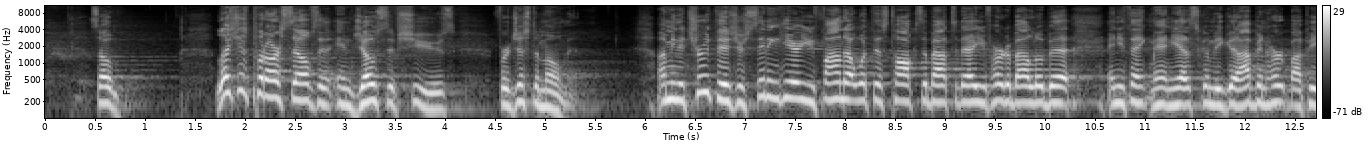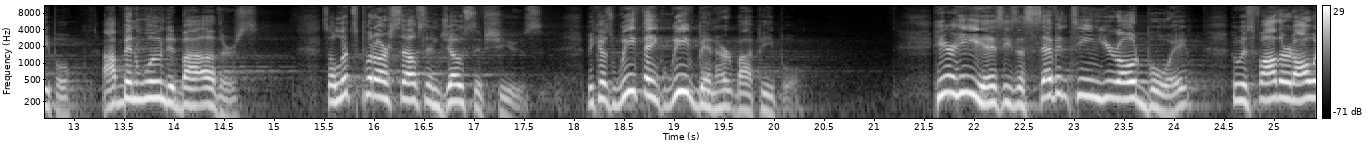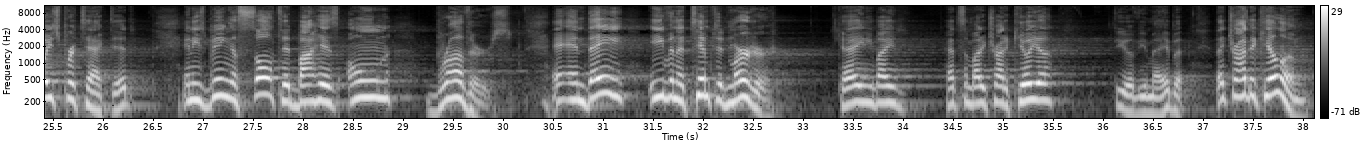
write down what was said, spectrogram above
So let's just put ourselves in, in Joseph's shoes for just a moment. I mean, the truth is, you're sitting here, you found out what this talks about today, you've heard about a little bit, and you think, man, yeah, it's to be good. I've been hurt by people, I've been wounded by others. So let's put ourselves in Joseph's shoes because we think we've been hurt by people. Here he is, he's a 17 year old boy who his father had always protected, and he's being assaulted by his own brothers. And they even attempted murder. Okay, anybody had somebody try to kill you? A few of you may, but they tried to kill him.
